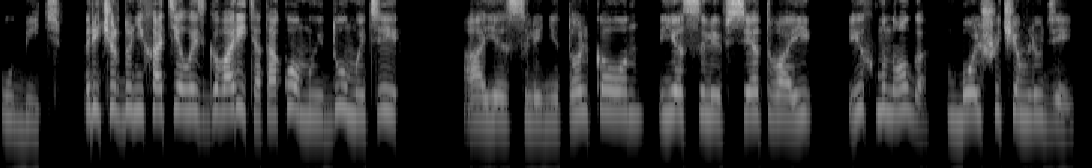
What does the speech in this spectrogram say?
убить. Ричарду не хотелось говорить о таком и думать, и... А если не только он, если все твои, их много, больше, чем людей,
